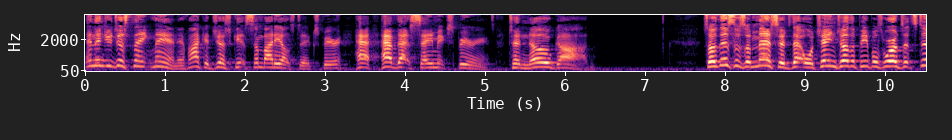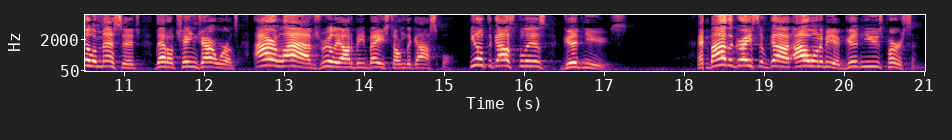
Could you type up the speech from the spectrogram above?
And then you just think, man, if I could just get somebody else to experience, have, have that same experience, to know God. So, this is a message that will change other people's worlds. It's still a message that'll change our worlds. Our lives really ought to be based on the gospel. You know what the gospel is? Good news. And by the grace of God, I want to be a good news person.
